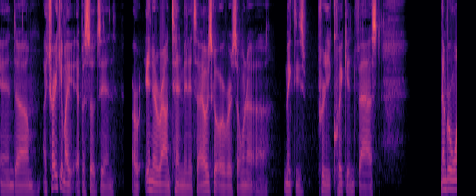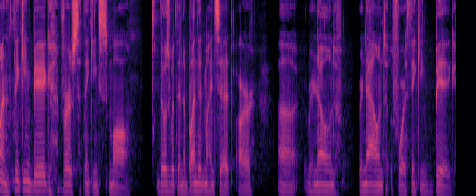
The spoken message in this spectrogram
and um, I try to get my episodes in or in around ten minutes. I always go over, so I want to uh, make these pretty quick and fast. Number one, thinking big versus thinking small. Those with an abundant mindset are uh, renowned renowned for thinking big,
